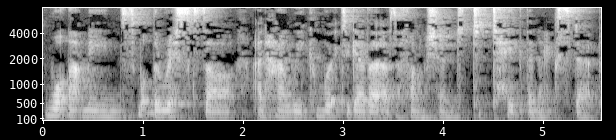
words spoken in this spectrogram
what that means, what the risks are, and how we can work together as a function to take the next step.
